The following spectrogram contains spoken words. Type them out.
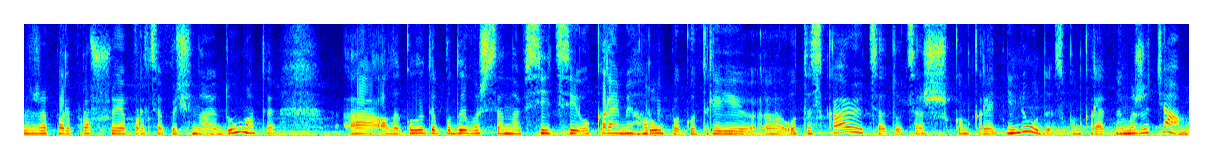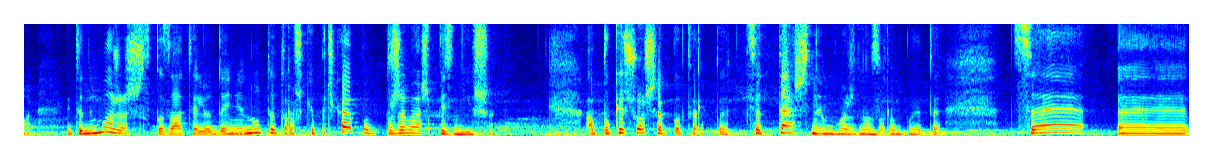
вже перепрошую, я про це починаю думати. Е, але коли ти подивишся на всі ці окремі групи, котрі отискаються, то це ж конкретні люди з конкретними життями. І ти не можеш сказати людині, ну ти трошки почекай, поживеш пізніше. А поки що ще потерпи. Це теж не можна зробити. Це е,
